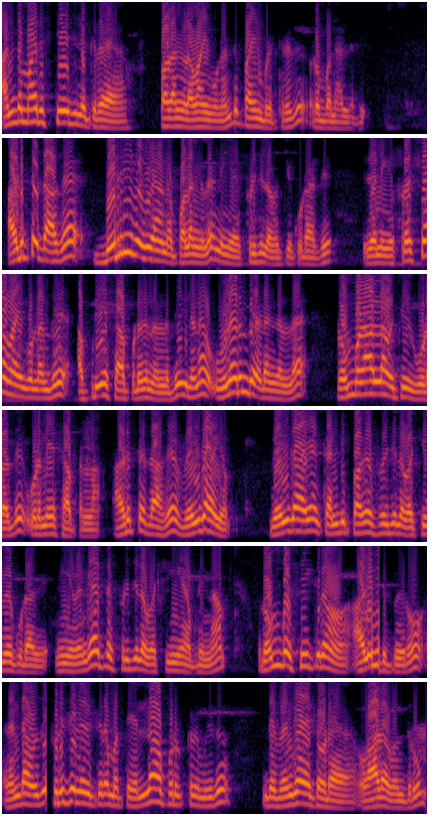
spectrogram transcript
அந்த மாதிரி ஸ்டேஜில் இருக்கிற பழங்களை வாங்கி கொண்டு வந்து பயன்படுத்துறது ரொம்ப நல்லது. அடுத்ததாக பெர்ரி வகையான பழங்களை நீங்கள் ஃப்ரிட்ஜில் வைக்கக்கூடாது இதை நீங்கள் ஃப்ரெஷ்ஷாக வாங்கி கொண்டு வந்து அப்படியே சாப்பிட்றது நல்லது. இல்லைன்னா உலர்ந்த இடங்கள்ல ரொம்ப நாள்லாம் வச்சுக்க கூடாது. உடனே சாப்பிடலாம். அடுத்ததாக வெங்காயம். வெங்காயம் கண்டிப்பாக ஃப்ரிட்ஜில் வைக்கவே கூடாது. நீங்கள் வெங்காயத்தை ஃப்ரிட்ஜில் வச்சிங்க அப்படின்னா ரொம்ப சீக்கிரம் அழுகிட்டு போயிடும் ரெண்டாவது ஃப்ரிட்ஜில் இருக்கிற மற்ற எல்லா பொருட்கள் மீதும் இந்த வெங்காயத்தோட வாடை வந்துடும்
